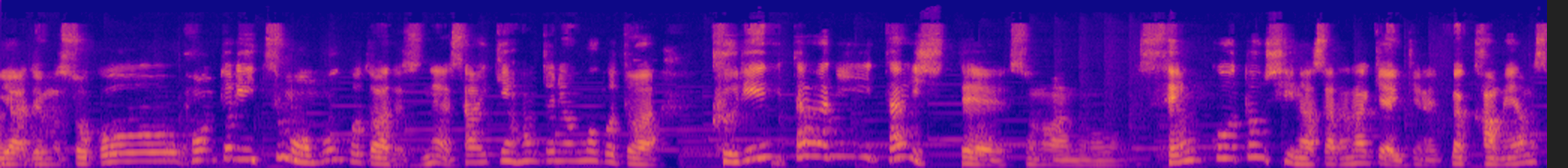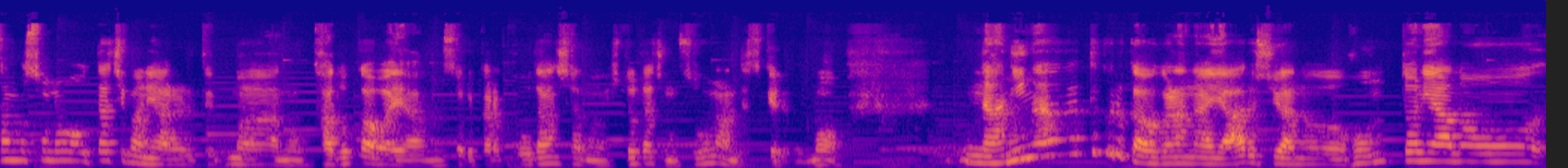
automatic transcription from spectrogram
いや、でもそこ、本当にいつも思うことはですね、最近本当に思うことは、クリエイターに対して、その、あの、先行投資なさらなきゃいけない。亀山さんもその立場にあられて、まあ、あの、角川や、それから講談社の人たちもそうなんですけれども、何が上がってくるかわからない、ある種、あの、本当にあの、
